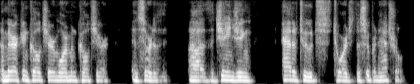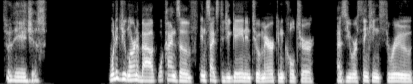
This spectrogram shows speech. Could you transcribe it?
American culture, Mormon culture, and sort of uh, the changing attitudes towards the supernatural through the ages. What did you learn about? What kinds of insights did you gain into American culture as you were thinking through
